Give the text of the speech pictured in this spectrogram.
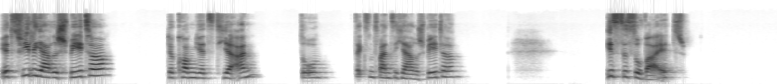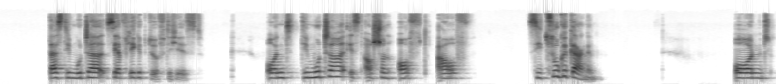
Jetzt viele Jahre später, wir kommen jetzt hier an, so 26 Jahre später, ist es soweit, dass die Mutter sehr pflegebedürftig ist. Und die Mutter ist auch schon oft auf sie zugegangen und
